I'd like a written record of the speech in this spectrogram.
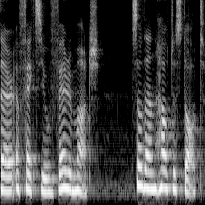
there affects you very much. So, then, how to start?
